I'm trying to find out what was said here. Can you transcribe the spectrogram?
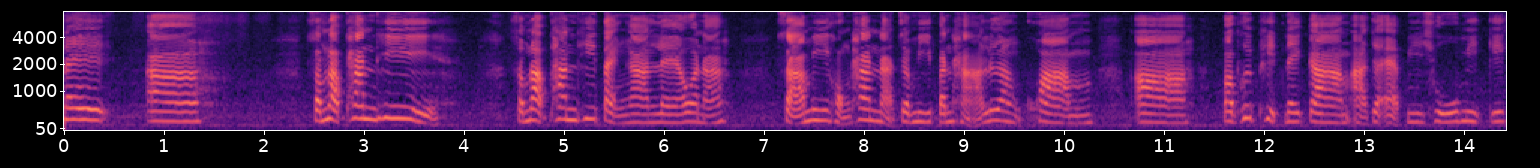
ในอ่าสำหรับท่านที่สำหรับท่านที่แต่งงานแล้วอะนะ สามีของท่านน่ะจะมีปัญหาเรื่องความประพฤติผิดในกามอาจจะแอบมีชู้มีกิ๊ก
